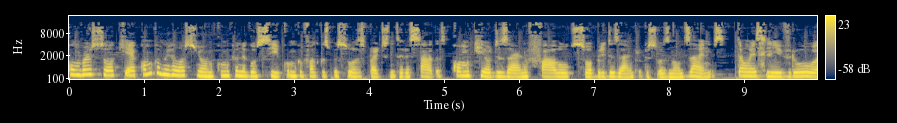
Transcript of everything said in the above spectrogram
conversou, que é como que eu me relaciono, como que eu negocio, como que eu falo com as pessoas, as partes interessadas, como que eu design falo sobre design para pessoas não designers. Então esse livro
